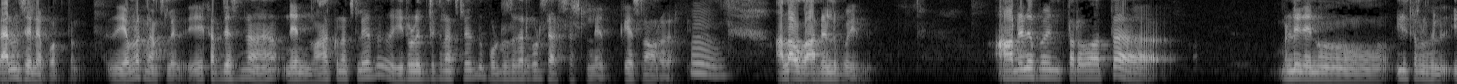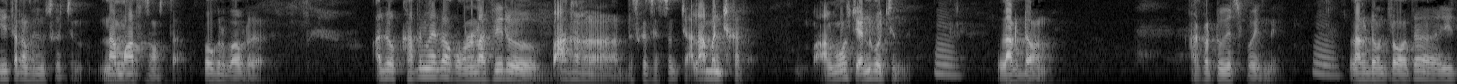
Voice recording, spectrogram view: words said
బ్యాలెన్స్ చేయలేకపోతున్నాను. ఇది ఎవరికి నచ్చలేదు. ఏ కథ చేసినా నేను నాకు నచ్చలేదు హీరోలు ఇద్దరికి నచ్చలేదు ప్రొడ్యూసర్ గారికి కూడా సాటిస్ఫాక్షన్ లేదు కేఎస్ రామారావు గారికి. అలా ఒక ఆరు నెలలు పోయింది. ఆరు నెలలు పోయిన తర్వాత మళ్ళీ నేను ఈ తరం ఫిల్మ్ ఈ తరం ఫిల్మ్స్కి వచ్చాను. నా మాత సంస్థ పోకురు బాబు గారు. అది ఒక కథ మీద ఒక వన్ అండ్ హాఫ్ ఇయర్ బాగా డిస్కస్ చేస్తాం. చాలా మంచి కథ. ఆల్మోస్ట్ ఎండ్కి వచ్చింది. లాక్డౌన్ అక్కడ టూ ఇయర్స్ పోయింది. లాక్డౌన్ తర్వాత ఈ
